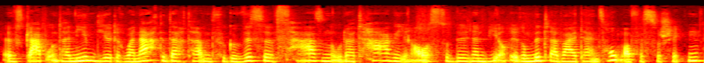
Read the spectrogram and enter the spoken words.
es gab Unternehmen, die darüber nachgedacht haben, für gewisse Phasen oder Tage ihre Auszubildenden wie auch ihre Mitarbeiter ins Homeoffice zu schicken.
